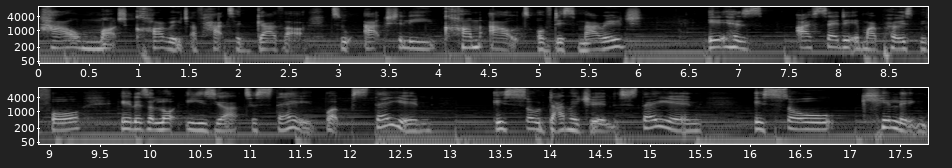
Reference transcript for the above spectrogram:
how much courage I've had to gather to actually come out of this marriage. It has I've said it in my post before, it is a lot easier to stay, but staying is so damaging. Staying is so killing.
